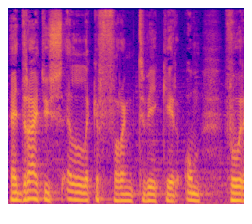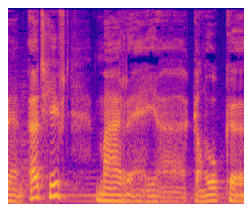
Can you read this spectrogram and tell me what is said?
Hij draait dus elke frank twee keer om voor hij hem uitgeeft. Maar hij uh, kan ook uh,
